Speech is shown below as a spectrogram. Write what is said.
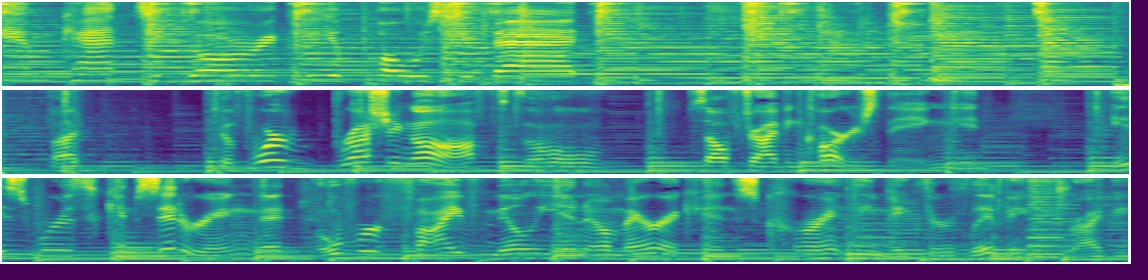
am categorically opposed to that. Before brushing off the whole self driving cars thing, it is worth considering that over 5 million Americans currently make their living driving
